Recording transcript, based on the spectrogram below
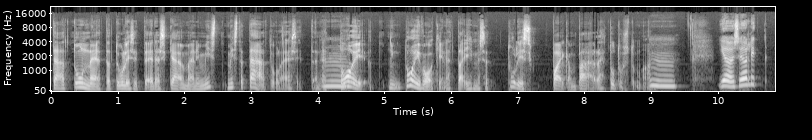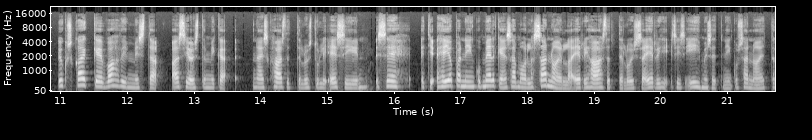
Tämä tunne, että tulisitte edes käymään, niin mistä, mistä tämä tulee sitten? Mm. Et toi, niin toivookin, että ihmiset tulis paikan päälle tutustumaan. Mm. Joo, se oli yksi kaikkein vahvimmista asioista, mikä näissä haastatteluissa tuli esiin se, että he jopa niin kuin melkein samoilla sanoilla eri haastatteluissa, eri siis ihmiset niin kuin sanoivat, että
